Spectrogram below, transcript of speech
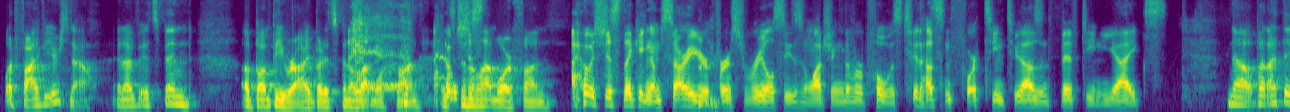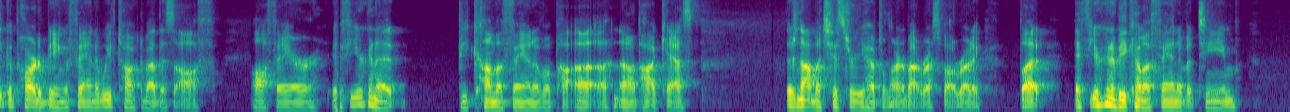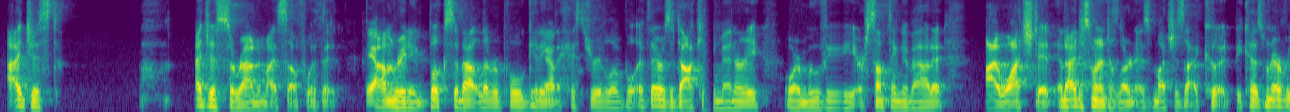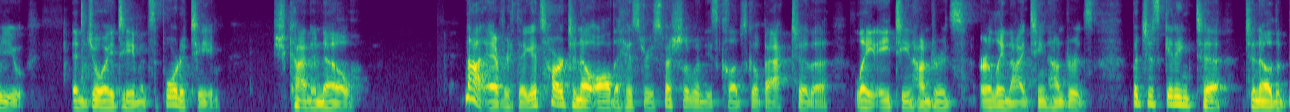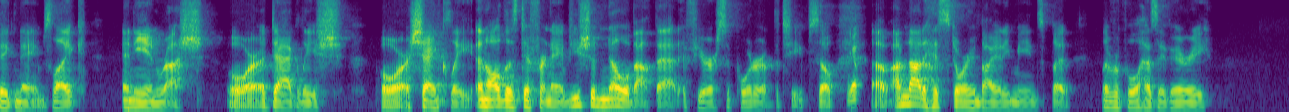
what five years now, and I've it's been a bumpy ride, but it's been a lot more fun. It's been just- a lot more fun. I was just thinking, I'm sorry, your first real season watching Liverpool was 2014, 2015. Yikes. No, but I think a part of being a fan, and we've talked about this off off air. If you're gonna become a fan of a, po- uh, uh, not a podcast, there's not much history you have to learn about Rust Belt running. But if you're gonna become a fan of a team, I just I just surrounded myself with it. Yeah. I'm reading books about Liverpool, getting Yep. the history of Liverpool. If there was a documentary or a movie or something about it, I watched it, and I just wanted to learn as much as I could because whenever you enjoy a team and support a team, you should kind of know not everything. It's hard to know all the history, especially when these clubs go back to the late 1800s, early 1900s. But just getting to to know the big names like an Ian Rush or a Dalglish or a Shankly and all those different names, you should know about that if you're a supporter of the team. So Yep. uh, I'm not a historian by any means, but Liverpool has a very,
